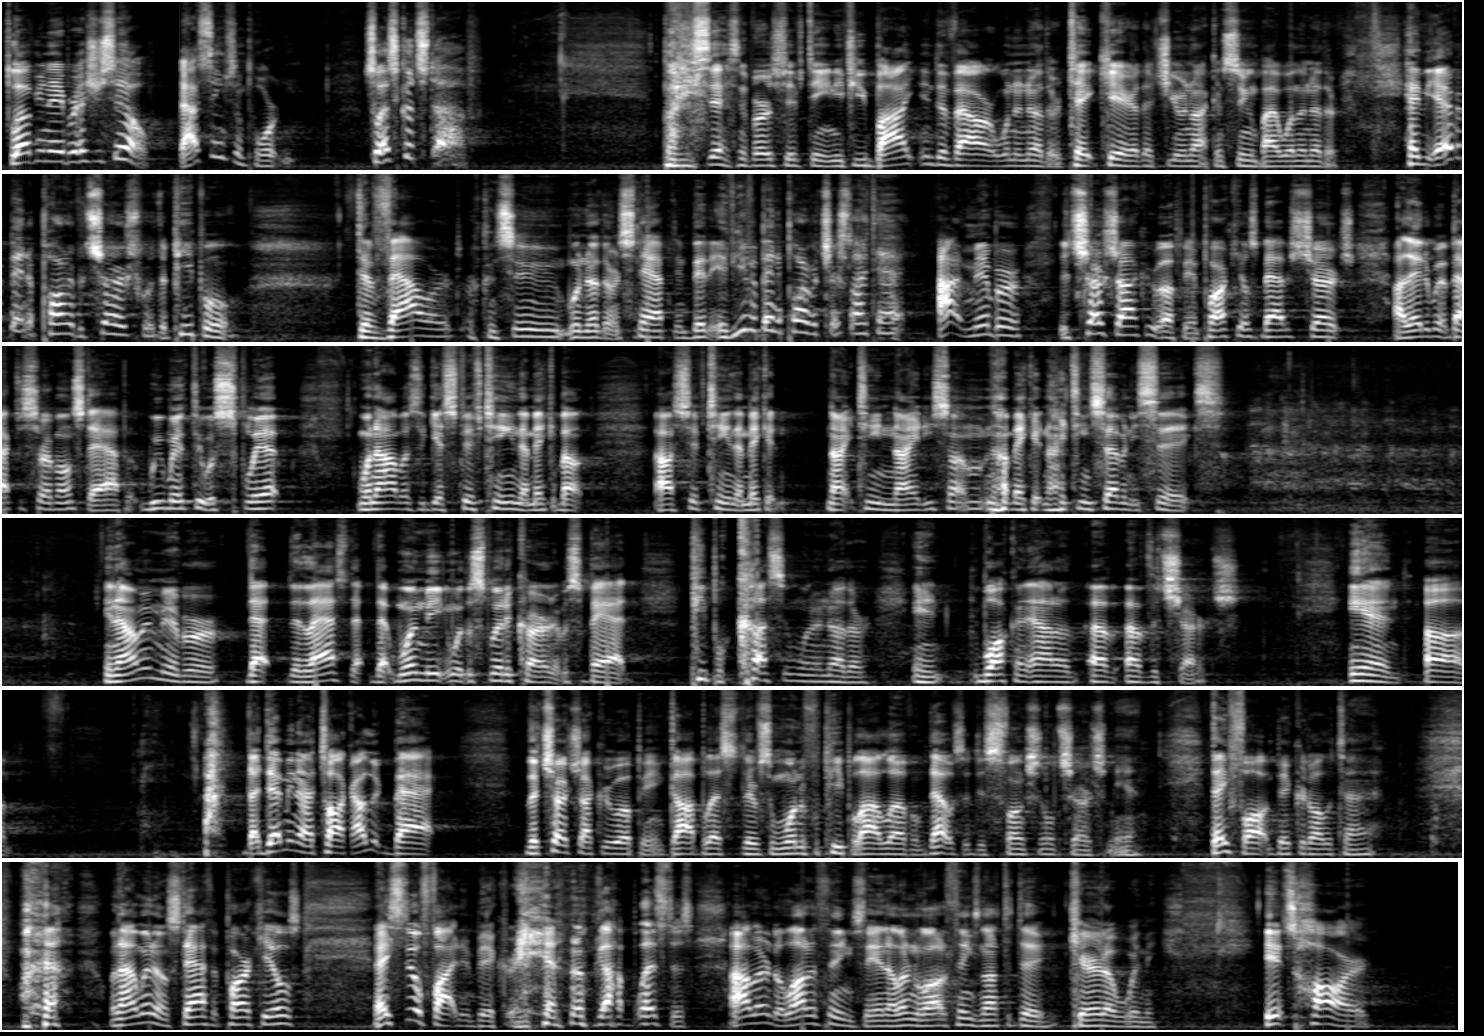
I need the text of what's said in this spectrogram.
Love your neighbor as yourself. That seems important. So that's good stuff. But he says in verse 15, if you bite and devour one another, take care that you are not consumed by one another. Have you ever been a part of a church where the people devoured or consumed one another and snapped and bit? Have you ever been a part of a church like that? I remember the church I grew up in, Park Hills Baptist Church. I later went back to serve on staff. We went through a split when I was, I guess, 15. That make about, I was 15. That make it 1990 something. Not make it 1976. and I remember that the last that, that one meeting where the split occurred. It was bad. People cussing one another and walking out of, of, of the church. And uh, Debbie and I talk. I look back the church I grew up in, God bless, there were some wonderful people. I love them. That was a dysfunctional church, man. They fought and bickered all the time. when I went on staff at Park Hills, they still fighting and bickering. God bless us. I learned a lot of things then. I learned a lot of things not to do. Carry it over with me. It's hard.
